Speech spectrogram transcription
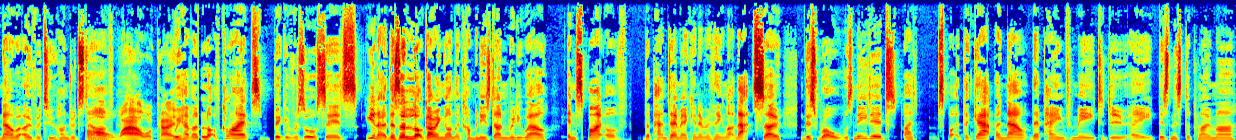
Now we're over 200 staff. Oh wow. Okay. We have a lot of clients, bigger resources. You know, there's a lot going on. The company's done really well in spite of the pandemic and everything like that. So this role was needed. I spotted the gap, and now they're paying for me to do a business diploma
